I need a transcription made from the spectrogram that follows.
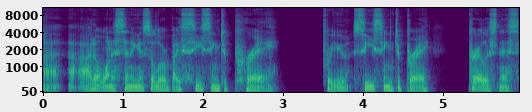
uh, I don't want to sin against the Lord by ceasing to pray for you, ceasing to pray. Prayerlessness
